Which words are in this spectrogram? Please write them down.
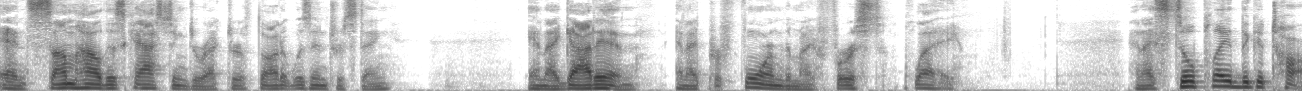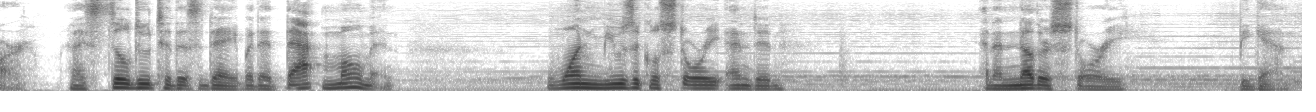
And somehow this casting director thought it was interesting. And I got in and I performed in my first play. And I still played the guitar, and I still do to this day. But at that moment, one musical story ended and another story began.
